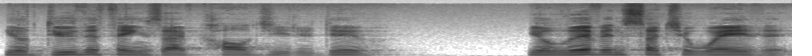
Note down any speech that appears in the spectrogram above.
You'll do the things I've called you to do. You'll live in such a way that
